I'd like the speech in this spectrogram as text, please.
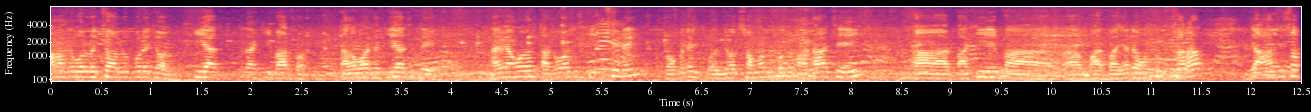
আমাকে বলল, চল, উপরে চল। কী আছে তোরা কী বার কর? টাকা পয়সা কী আছে দে। আমি আমার টাকা পয়সা কিচ্ছু নেই। পকেটে যত সামান কত টাকা আছে এই। আর বাকি বাজারে অসুখ খারাপ। যা আছে সব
